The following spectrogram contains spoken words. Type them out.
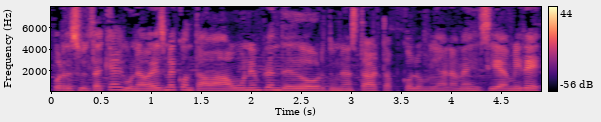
Pues resulta que alguna vez me contaba un emprendedor de una startup colombiana, me decía, mire,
